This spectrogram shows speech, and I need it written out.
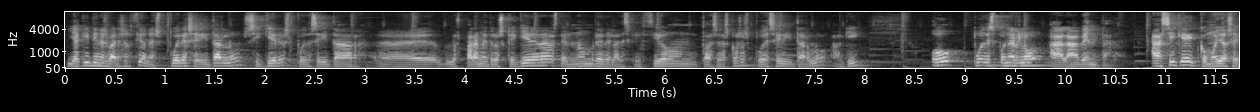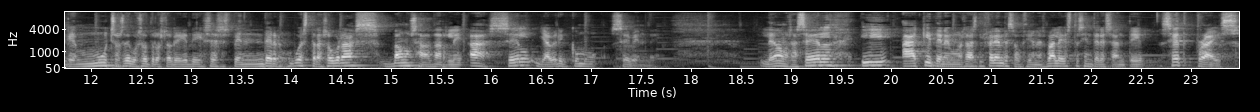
Y aquí tienes varias opciones, puedes editarlo si quieres, puedes editar eh, los parámetros que quieras, del nombre, de la descripción, todas esas cosas, puedes editarlo aquí, o puedes ponerlo a la venta. Así que, como yo sé que muchos de vosotros lo que queréis es vender vuestras obras, vamos a darle a Sell y a ver cómo se vende. Le damos a Sell y aquí tenemos las diferentes opciones, ¿vale? Esto es interesante. Set Price.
